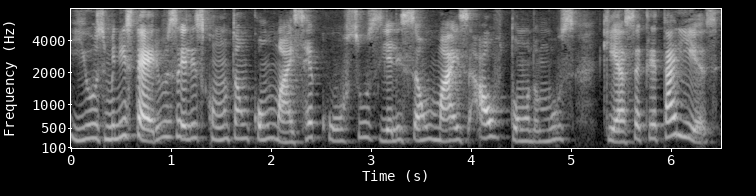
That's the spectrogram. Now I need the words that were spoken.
e os ministérios eles contam com mais recursos e eles são mais autônomos que as secretarias.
